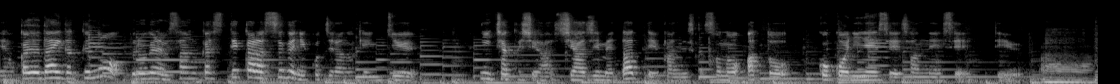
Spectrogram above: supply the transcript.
北海道大学のプログラムに参加してからすぐにこちらの研究に着手し始めたっていう感じですか？その後高校2年生3年生っていう。ああ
